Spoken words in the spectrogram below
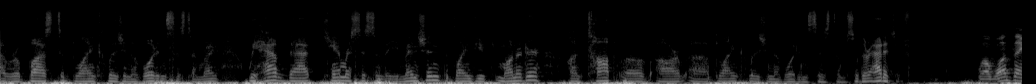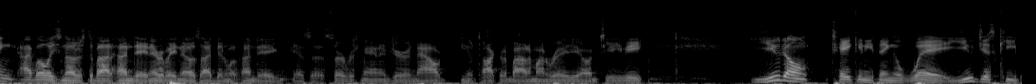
a robust blind collision avoidance system right? We have that camera system that you mentioned the blind view monitor on top of our uh, blind collision avoidance system. So they're additive well, one thing I've always noticed about Hyundai, and everybody knows I've been with Hyundai as a service manager, and now you know talking about them on radio and TV. You don't take anything away; you just keep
